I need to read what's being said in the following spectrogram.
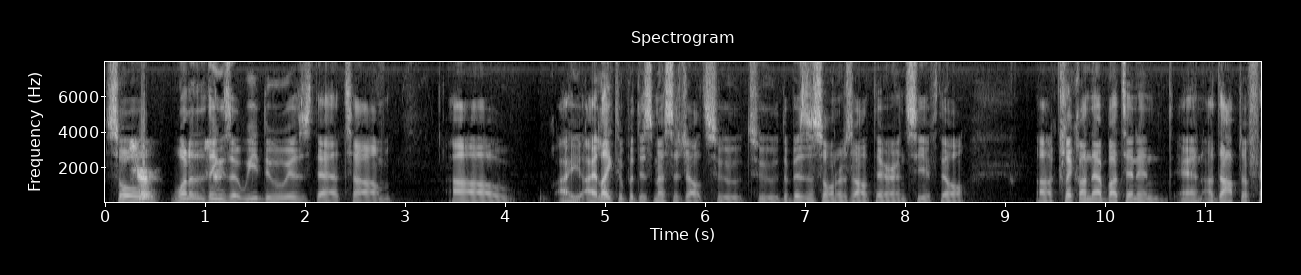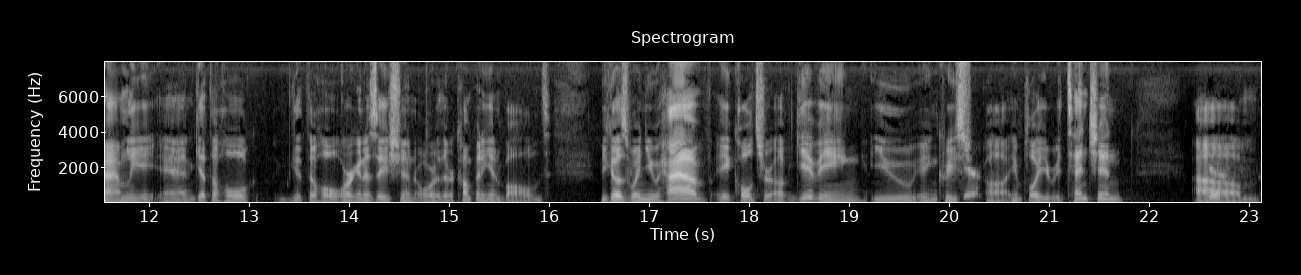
So Sure. one of the things that we do is that um, uh, I, I like to put this message out to to the business owners out there and see if they'll uh, click on that button and and adopt a family and get the whole get the whole organization or their company involved because when you have a culture of giving you increase Yeah. uh, employee retention um,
